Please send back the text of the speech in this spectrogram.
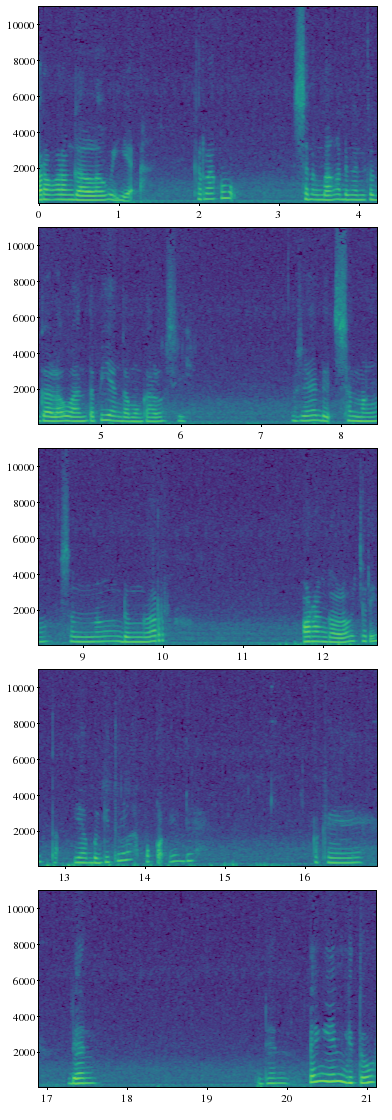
orang-orang galau ya karena aku seneng banget dengan kegalauan tapi ya nggak mau galau sih. Maksudnya seneng seneng denger orang galau cerita. Ya begitulah pokoknya deh. Oke okay. dan dan pengen gitu.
